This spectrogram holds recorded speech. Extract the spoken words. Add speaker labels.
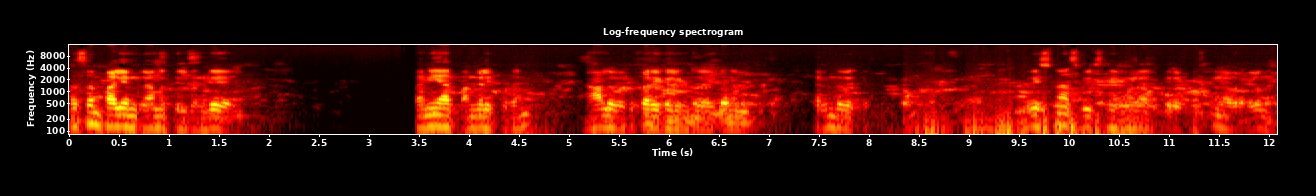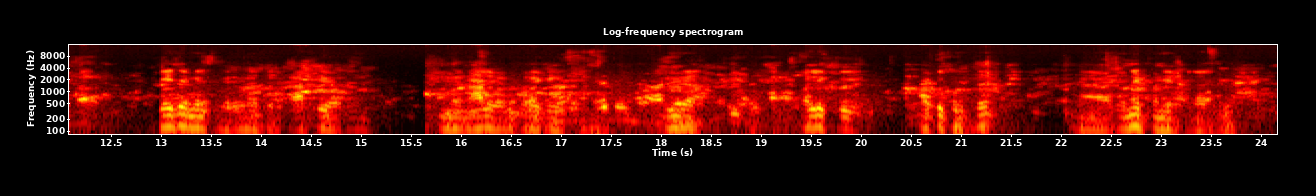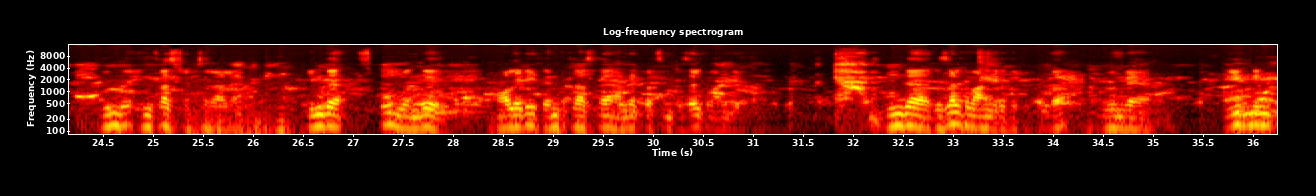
Speaker 1: ரசம்பாளையம் கிராமத்தில் வந்து தனியார் பங்களிப்புடன் நாலு வகுப்பறைகள் இன்று தினம் திறந்து வைத்திருக்கின்றோம். கிருஷ்ணா ஸ்வீட்ஸ் நிறுவனர் திரு கிருஷ்ணன் அவர்களும் கேஜே மில்ஸ் நிறுவனர் திரு கார்த்தி அவர்களும் இந்த நாலு வகுப்பறைகள் இந்த பள்ளிக்கு கட்டி கொடுத்து டொனேட் பண்ணியிருக்கிறார்கள் இந்த இன்ஃப்ராஸ்ட்ரக்சரால் இந்த ஸ்கூல் வந்து ஆல்ரெடி டென்த் கிளாஸில் ஹண்ட்ரட் பர்சன்ட் ரிசல்ட் வாங்கியிருக்காங்க இந்த ரிசல்ட் வாங்குறதுக்கு கூட இவங்க ஈவினிங்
